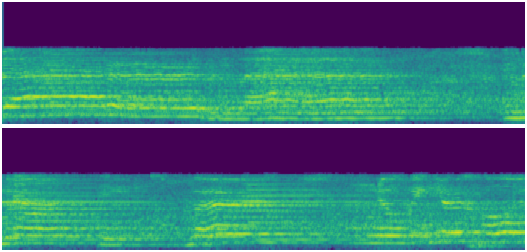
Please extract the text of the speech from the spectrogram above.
better than last. And nothing's worth knowing you're holding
